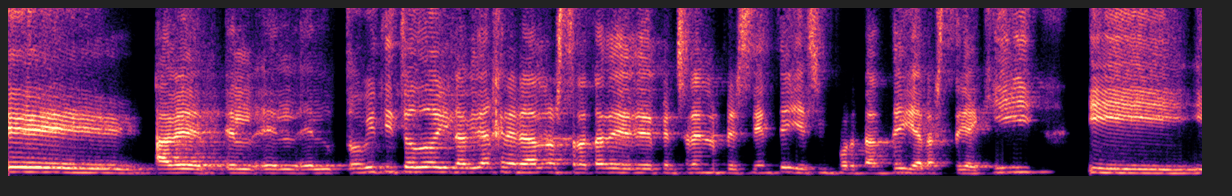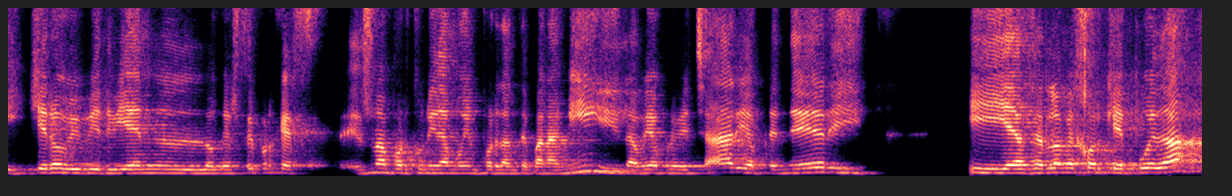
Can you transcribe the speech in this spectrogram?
Eh, a ver, el, el, COVID y todo y la vida en general nos trata de, pensar en el presente y es importante y ahora estoy aquí y, y quiero vivir bien lo que estoy porque es, es, una oportunidad muy importante para mí y la voy a aprovechar y aprender y, y hacer lo mejor que pueda.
